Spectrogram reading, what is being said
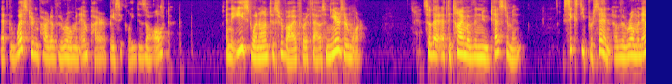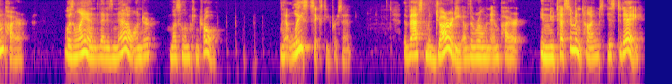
that the western part of the Roman Empire basically dissolved, and the East went on to survive for a thousand years or more. So that at the time of the New Testament, 60% of the Roman Empire was land that is now under Muslim control. At least 60%. The vast majority of the Roman Empire in New Testament times is today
